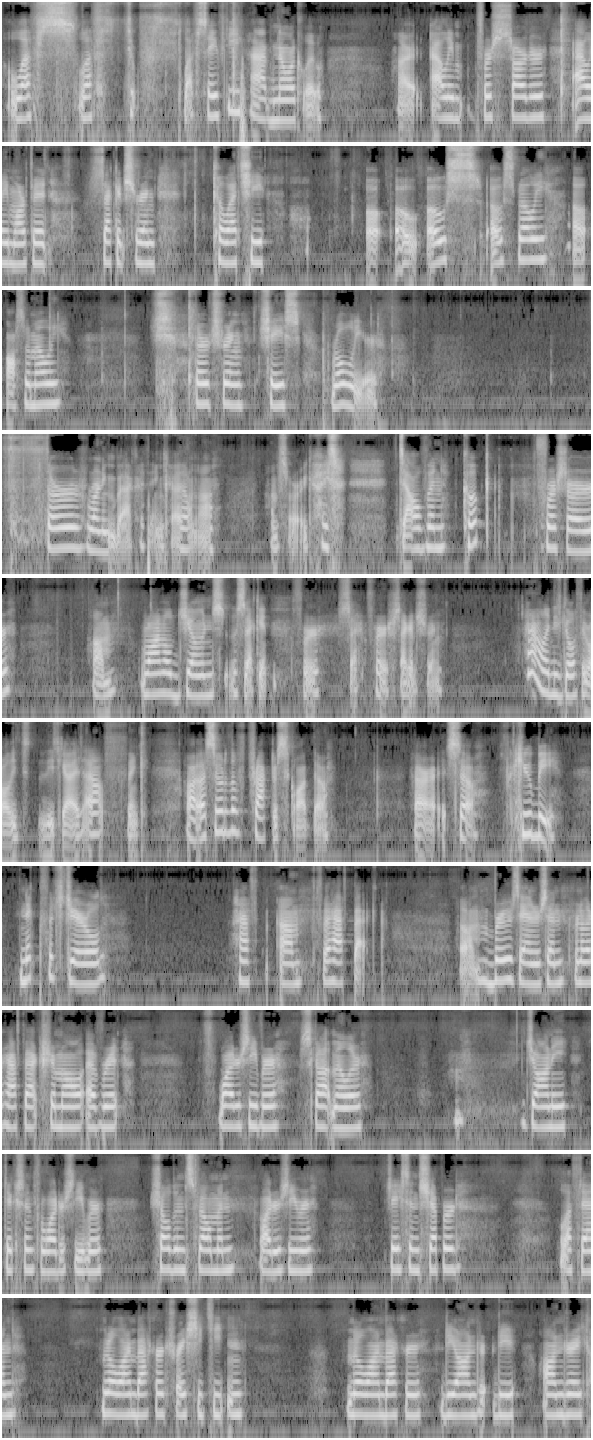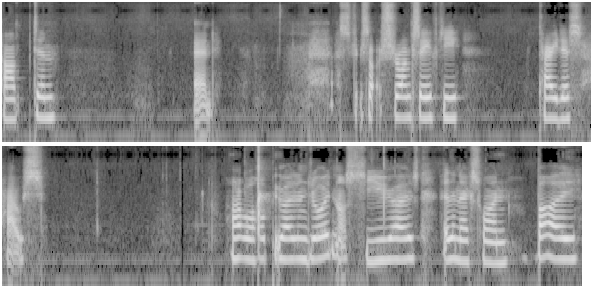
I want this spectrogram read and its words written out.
Left, left, left safety. I have no clue. All right, Ali, first starter, Ali Marpet. Second string, Kelechi oh, oh, oh, Os, Osmelly, uh, Osamelly. Third string, Chase Roullier. Third running back, I think. I don't know. I'm sorry, guys. Dalvin Cook, first starter. Um, Ronald Jones the second for sec for second string. I don't really need to go through all these these guys. I don't think. All right, let's go to the practice squad though. All right, so for QB, Nick Fitzgerald, half um for halfback. Um, Bruce Anderson for another halfback. Jamal Everett, wide receiver. Scott Miller. Johnny Dixon for wide receiver. Sheldon Spellman, wide receiver. Jason Shepard, left end. Middle linebacker Tracy Keaton. Middle linebacker DeAndre, DeAndre Compton. And strong safety Titus House. Alright, well, hope you guys enjoyed, and I'll see you guys in the next one. Bye.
